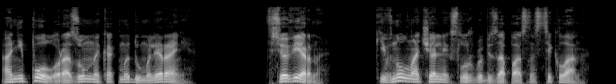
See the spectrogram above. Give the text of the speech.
а не полуразумны, как мы думали ранее. Все верно, кивнул начальник службы безопасности клана.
